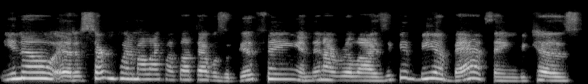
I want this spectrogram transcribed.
you know, at a certain point in my life, I thought that was a good thing. And then I realized it could be a bad thing because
